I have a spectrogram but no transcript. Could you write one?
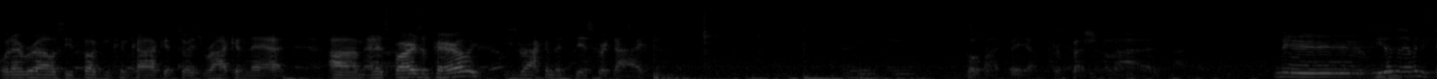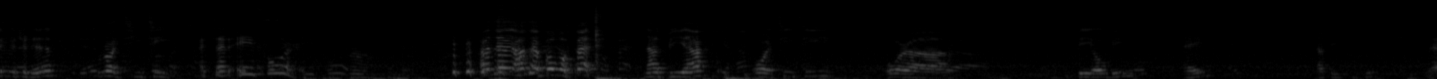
whatever else he's fucking concocted. So he's rocking that. Um, and as far as apparel, he's rocking the disc or die. Boba. Man, he doesn't have any signature discs. What about TT? I said A4. Oh, okay. how's that? How's that Boba Fett? Not BF or TT or uh, BOB? A? F-E-T-T? Nah,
